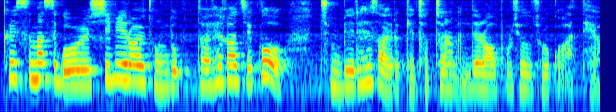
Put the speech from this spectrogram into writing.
크리스마스 올 11월 정도부터 해가지고 준비를 해서 이렇게 저처럼 만들어 보셔도 좋을 것 같아요.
